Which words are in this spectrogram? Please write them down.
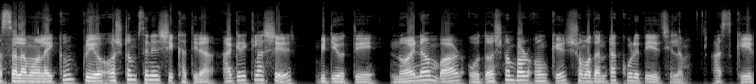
আসসালামু আলাইকুম, প্রিয় অষ্টম শ্রেণির শিক্ষার্থীরা। আগের ক্লাসের ভিডিওতে নয় নম্বর ও দশ নম্বর অঙ্কের সমাধানটা করে দিয়েছিলাম। আজকের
